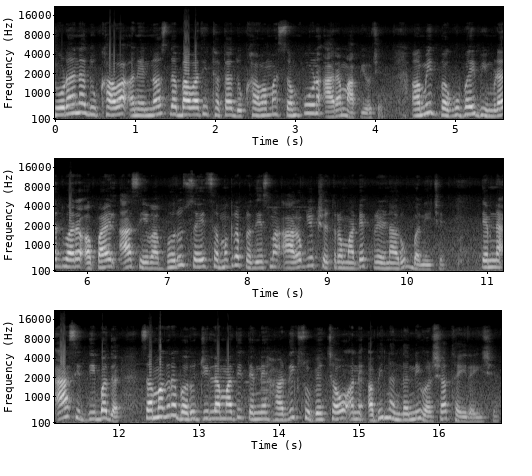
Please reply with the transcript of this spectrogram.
જોડાના દુખાવા અને નસ દબાવવાથી થતા દુખાવામાં સંપૂર્ણ આરામ આપ્યો છે. અમિત ભગુભાઈ ભીમડા દ્વારા અપાયેલ આ સેવા ભરૂચ સહિત સમગ્ર પ્રદેશમાં આરોગ્ય ક્ષેત્ર માટે પ્રેરણારૂપ બની છે. તેમના આ સિદ્ધિ બદલ સમગ્ર ભરૂચ જિલ્લામાંથી તેમને હાર્દિક શુભેચ્છાઓ અને અભિનંદનની વર્ષા થઈ રહી છે.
